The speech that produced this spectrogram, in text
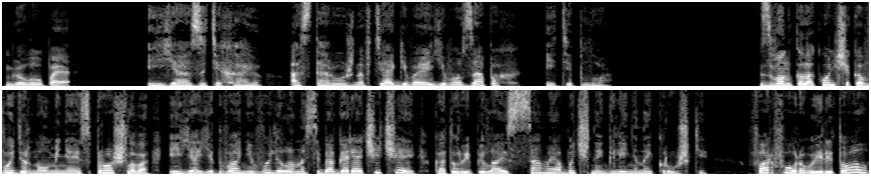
глупая?» И я затихаю, осторожно втягивая его запах и тепло. Звон колокольчика выдернул меня из прошлого, и я едва не вылила на себя горячий чай, который пила из самой обычной глиняной кружки. Фарфоровый ритуал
